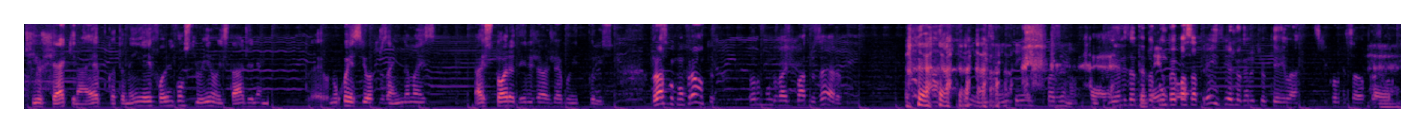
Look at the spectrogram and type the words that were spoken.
tinha o cheque na época também, e aí foram e construíram o estádio. Ele é, eu não conheci outros ainda, mas a história dele já, já é bonita por isso. Próximo confronto? Todo mundo vai de 4-0? Ah, não tem o que fazer, não. É, e eles até vai passar três dias jogando 2K lá, antes de começar o próximo. É.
